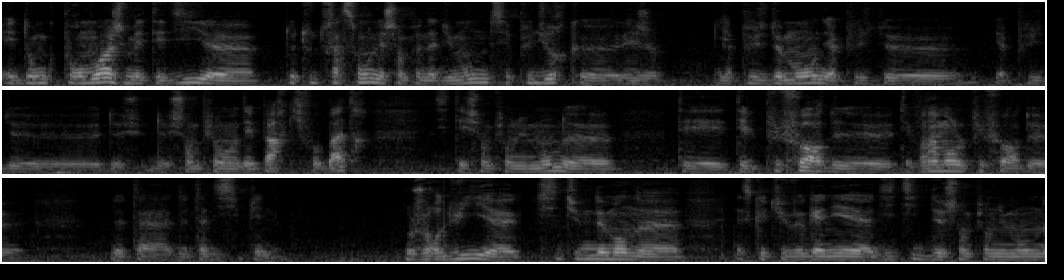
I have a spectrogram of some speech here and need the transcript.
et, donc pour moi, je m'étais dit, de toute façon, les championnats du monde, c'est plus dur que les Jeux. Il y a plus de monde, il y a plus de, il y a plus de, de, champions au départ qu'il faut battre. Si tu es champion du monde, t'es es le plus fort de, es vraiment le plus fort de, de, ta, de ta discipline. Aujourd'hui, euh, si tu me demandes euh, est-ce que tu veux gagner 10 euh, titres de champion du monde,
